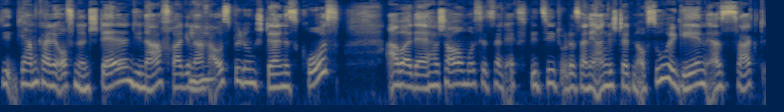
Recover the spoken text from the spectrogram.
die, die haben keine offenen Stellen. Die Nachfrage mhm. nach Ausbildungsstellen ist groß. Aber der Herr Schauer muss jetzt nicht explizit oder seine Angestellten auf Suche gehen. Er sagt,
